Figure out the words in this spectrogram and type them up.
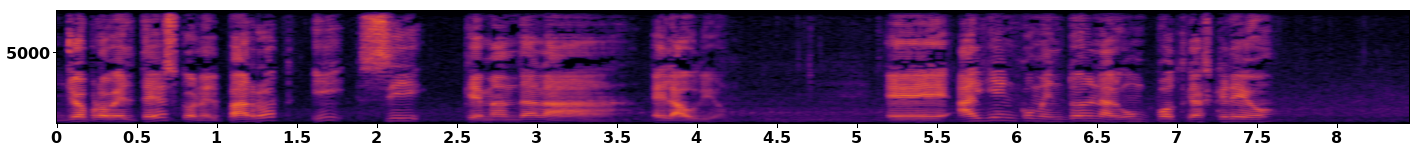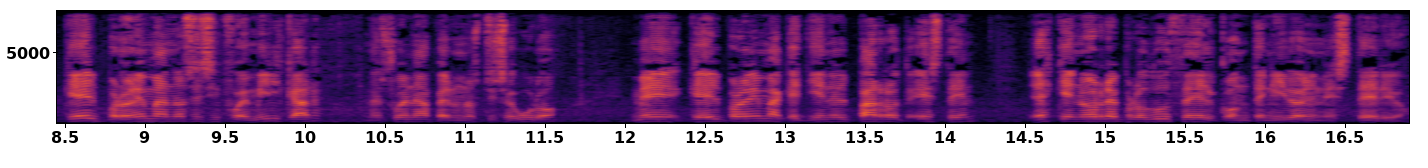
yo probé el test con el Parrot y sí que manda el audio. Eh, alguien comentó en algún podcast, creo, que el problema, no sé si fue Milcar, me suena, pero no estoy seguro, que el problema que tiene el Parrot este es que no reproduce el contenido en estéreo.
